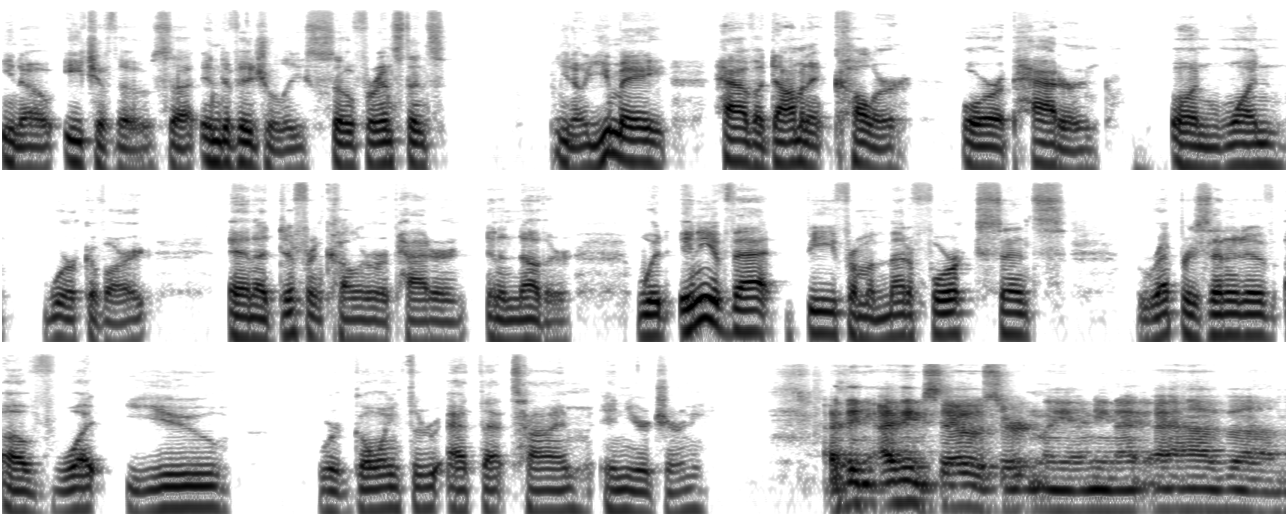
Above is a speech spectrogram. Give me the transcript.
you know, each of those uh, individually? So, for instance, you know, you may have a dominant color or a pattern on one work of art and a different color or pattern in another. Would any of that be from a metaphoric sense representative of what you were going through at that time in your journey? I think I think so. Certainly. I mean, I, I have uh,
